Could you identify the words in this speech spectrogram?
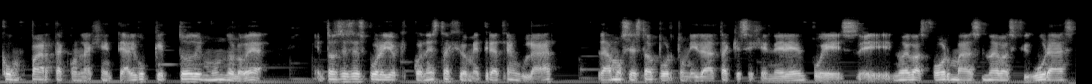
comparta con la gente, algo que todo el mundo lo vea. Entonces es por ello que con esta geometría triangular damos esta oportunidad a que se generen pues eh, nuevas formas, nuevas figuras,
